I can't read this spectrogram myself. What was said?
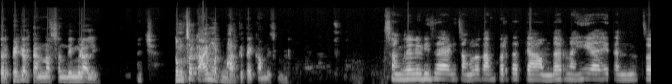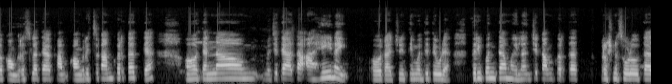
तर्फे जर त्यांना संधी मिळाली. अच्छा. तुमचं काय मत भारतीताई कांबळी संदर्भात चांगल्या लेडीज आहे आणि चांगलं काम करतात. त्या आमदार नाही आहे त्यांचं काँग्रेसला त्या काम काँग्रेसचं काम करतात त्या. त्यांना म्हणजे त्या आता आहेही नाही राजनीतीमध्ये तेवढ्या. तरी पण त्या महिलांचे काम करतात प्रश्न सोडवतात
